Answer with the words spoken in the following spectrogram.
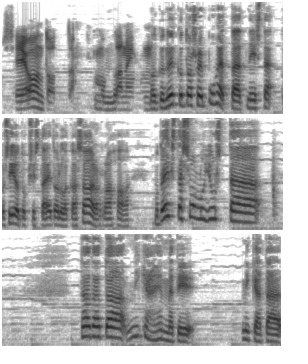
se on totta. Mutta niin kun, Mutta nyt kun tuossa oli puhetta, että niistä kun sijoituksista ei todellakaan saada rahaa, mutta eikö tässä ollut just tää, tää, tää, tää mikä hemmeti, mikä tää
